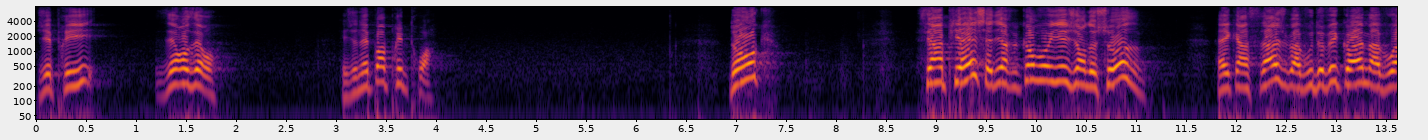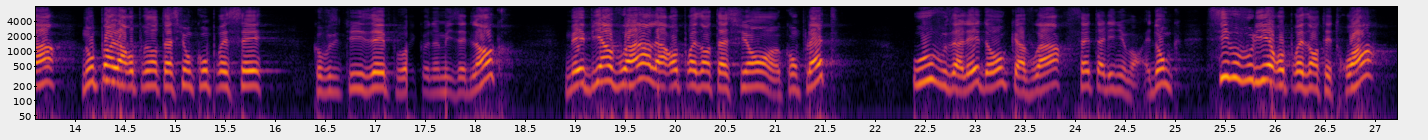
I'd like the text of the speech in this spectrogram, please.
j'ai pris 0, 0. Et je n'ai pas pris le 3. Donc, c'est un piège, c'est-à-dire que quand vous voyez ce genre de choses, avec un slash, bah, vous devez quand même avoir, non pas la représentation compressée que vous utilisez pour économiser de l'encre, mais bien voir la représentation euh, complète où vous allez donc avoir cet alignement. Et donc, si vous vouliez représenter 3,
